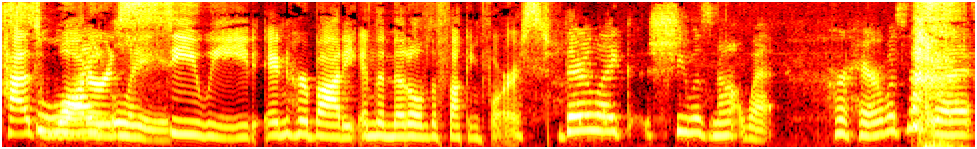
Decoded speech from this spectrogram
has water and seaweed in her body in the middle of the fucking forest. They're like she was not wet. Her hair was not wet.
